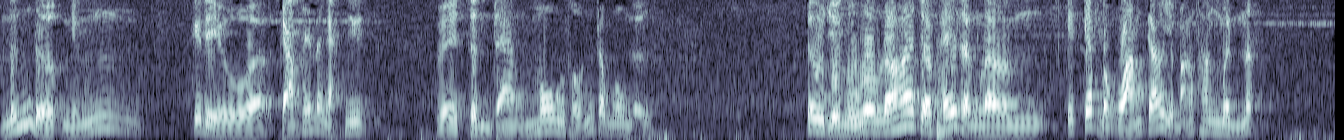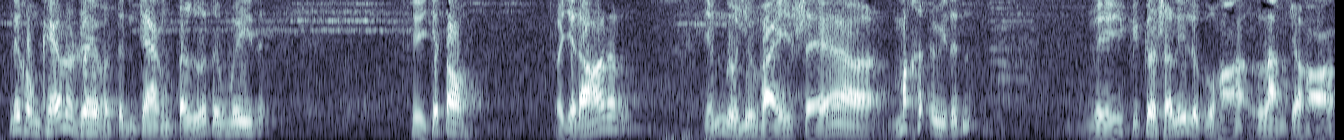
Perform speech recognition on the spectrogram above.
nín được những cái điều à, cảm thấy nó ngạc nhiên về tình trạng mâu thuẫn trong ngôn ngữ. Cái câu chuyện ngụ ngôn đó cho thấy rằng là cái cách mà quảng cáo về bản thân mình đó nếu không khéo nó rơi vào tình trạng tự tương vi đó, thì chết to. Và do đó đó, những người như vậy sẽ mất hết uy tín vì cái cơ sở lý luận của họ làm cho họ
